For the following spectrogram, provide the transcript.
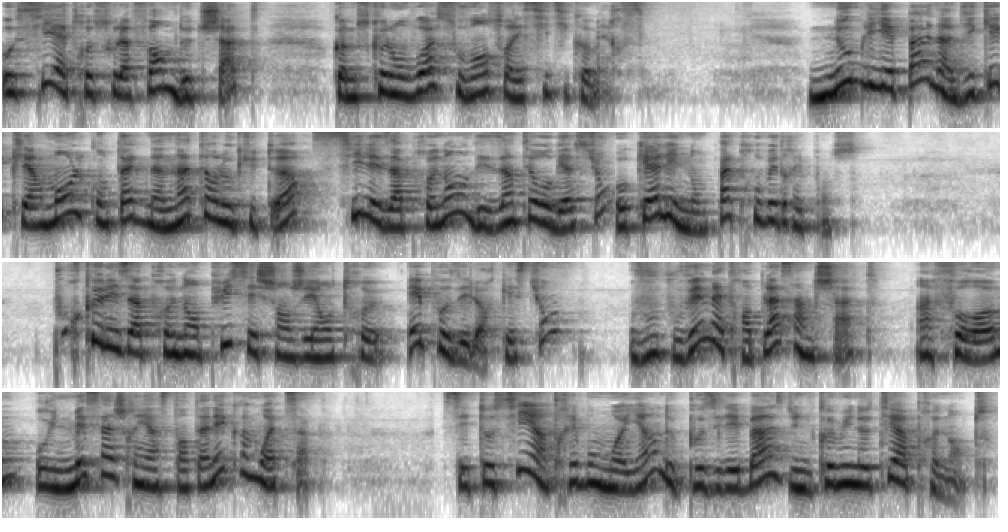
aussi être sous la forme de chat, comme ce que l'on voit souvent sur les sites e-commerce. N'oubliez pas d'indiquer clairement le contact d'un interlocuteur si les apprenants ont des interrogations auxquelles ils n'ont pas trouvé de réponse. Pour que les apprenants puissent échanger entre eux et poser leurs questions, vous pouvez mettre en place un chat, un forum ou une messagerie instantanée comme WhatsApp. C'est aussi un très bon moyen de poser les bases d'une communauté apprenante.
